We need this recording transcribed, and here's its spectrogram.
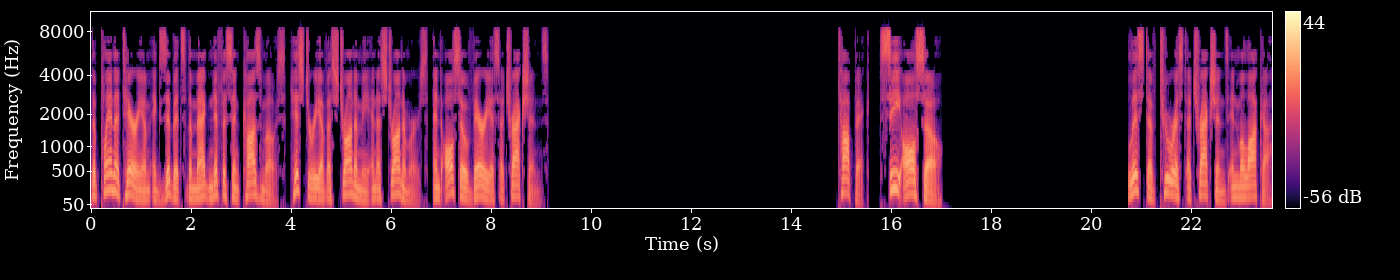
The planetarium exhibits the magnificent cosmos, history of astronomy and astronomers, and also various attractions. Topic. See also List of tourist attractions in Malacca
